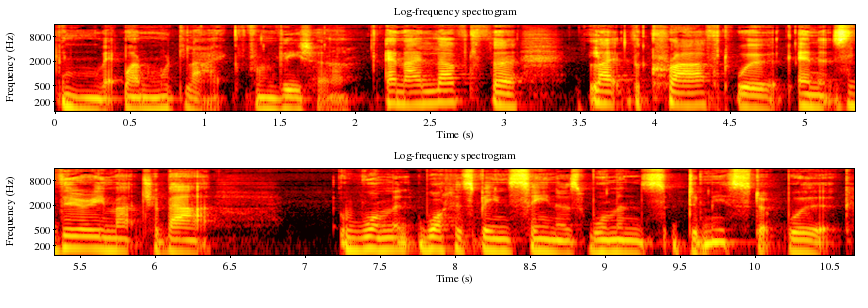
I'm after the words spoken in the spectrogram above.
thing that one would like from Vita. And I loved the like the craft work and it's very much about woman what has been seen as woman's domestic work.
